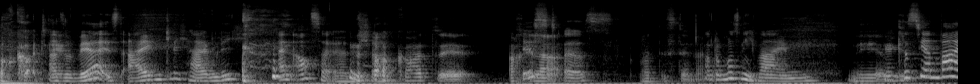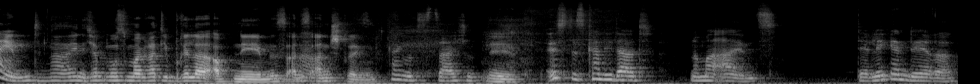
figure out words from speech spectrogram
Oh Gott. Also wer ist eigentlich heimlich ein Oh Außerirdischer? Gott, ey. Ach, ist Ella. es. Was ist denn Und du musst nicht weinen. Nee, Der Christian weint. nein, ich hab, muss mal gerade die Brille abnehmen. Das ist alles Ja. anstrengend. Kein gutes Zeichen. Nee. Ist es Kandidat Nummer 1, der legendäre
